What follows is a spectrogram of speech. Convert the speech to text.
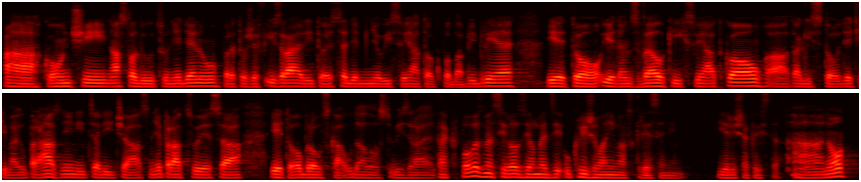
a končí nasledujúcu nedenu, pretože v Izraeli to je 7-dňový sviatok podľa Biblie. Je to jeden z veľkých sviatkov a takisto deti majú prázdniny celý čas, nepracuje sa. Je to obrovská udalosť v Izraeli. Tak povedzme si rozdiel medzi ukrižovaním a vzkriesením Ježiša Krista. Áno.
